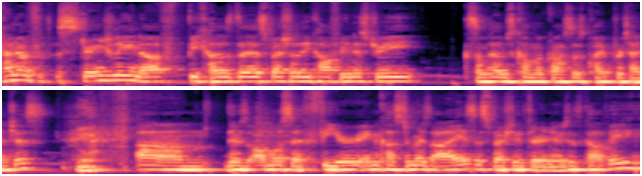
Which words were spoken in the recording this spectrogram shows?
Kind of strangely enough, because the specialty coffee industry sometimes come across as quite pretentious. yeah, Um, there's almost a fear in customers' eyes, especially if they're new to the coffee,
